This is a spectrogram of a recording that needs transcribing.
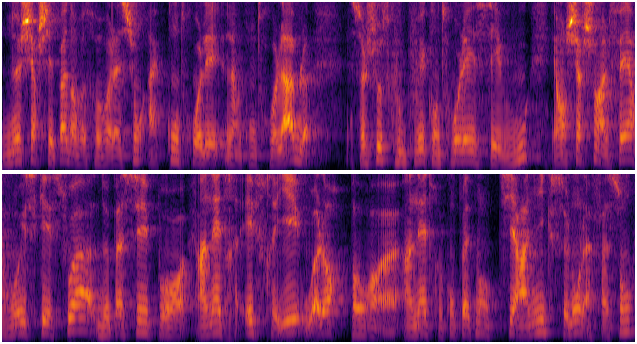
Ne cherchez pas dans votre relation à contrôler l'incontrôlable. La seule chose que vous pouvez contrôler, c'est vous. Et en cherchant à le faire, vous risquez soit de passer pour un être effrayé ou alors pour euh, un être complètement tyrannique selon la façon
